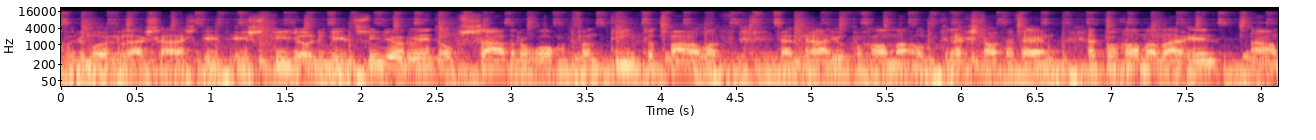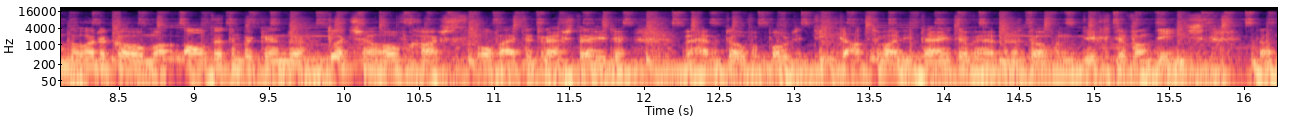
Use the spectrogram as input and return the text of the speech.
Goedemorgen luisteraars, dit is Studio de Wit. Studio de Wit op zaterdagochtend van 10 tot 12. Het radioprogramma op Drechtstad FM. Het programma waarin aan de orde komen altijd een bekende Duitse hoofdgast of uit de Drechtsteden. We hebben het over politieke actualiteiten. We hebben het over een dichter van dienst. Dat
